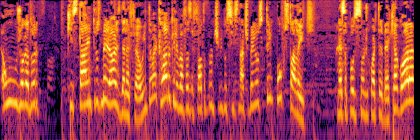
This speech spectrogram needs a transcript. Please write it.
é um jogador que está entre os melhores da NFL. Então é claro que ele vai fazer falta para um time do Cincinnati Bengals que tem poucos talentos nessa posição de quarterback. Agora,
